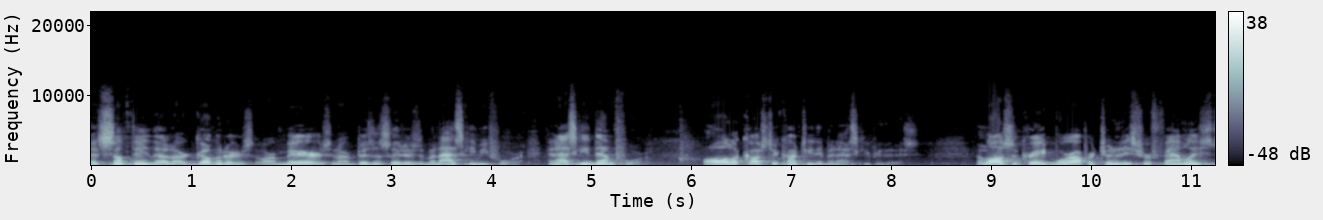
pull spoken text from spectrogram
That's something that our governors, our mayors, and our business leaders have been asking me for and asking them for. All across the country, they've been asking for this. It'll also create more opportunities for families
